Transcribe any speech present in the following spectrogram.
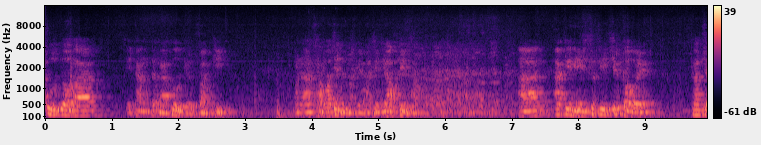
主倒遐会当转来好着转去，啊那差我这两票也真了紧吼。啊啊！今年出去七个月，感谢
